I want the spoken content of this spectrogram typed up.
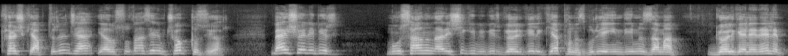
köşk yaptırınca Yavuz Sultan Selim çok kızıyor. Ben şöyle bir Musa'nın arışı gibi bir gölgelik yapınız. Buraya indiğimiz zaman gölgelenelim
